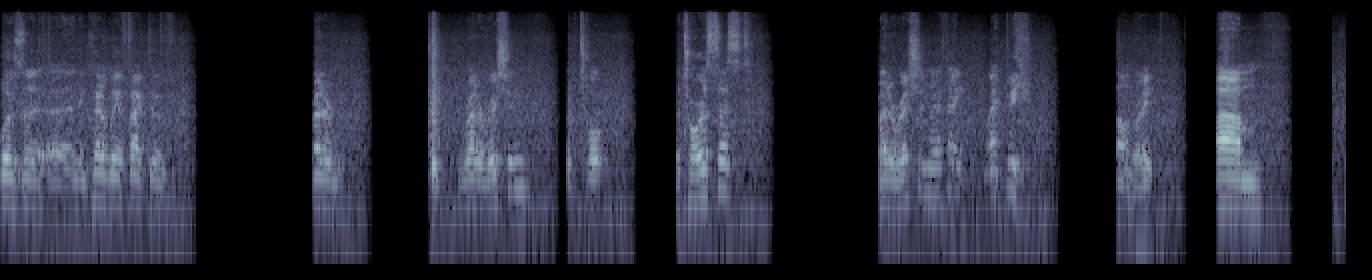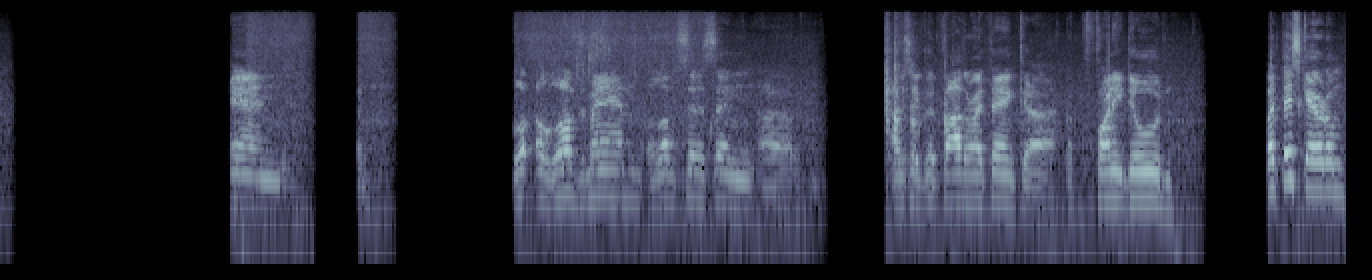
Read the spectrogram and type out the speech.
was a, a- an incredibly effective rhetor- rhetorician, rhetor- rhetoricist, rhetorician. I think might be sound right. Um, and a, a loved man, a loved citizen, uh, obviously a good father, I think, uh, a funny dude. But they scared him.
